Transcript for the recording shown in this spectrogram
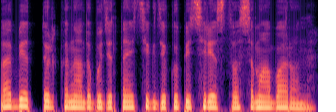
В обед только надо будет найти, где купить средства самообороны.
